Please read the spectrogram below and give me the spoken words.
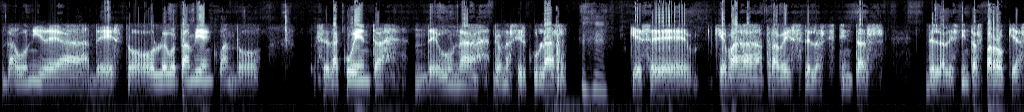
da una idea de esto. O luego también cuando se da cuenta de una, de una circular que se, que va a través de las distintas, de las distintas parroquias,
